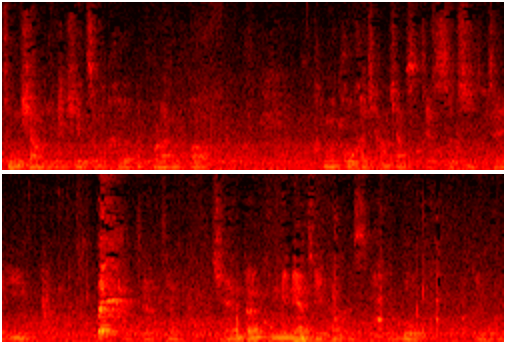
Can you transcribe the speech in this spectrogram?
纵向的一些整合，不然的话，因为库克强项是在设计、在应用，在在前端供应链这一块还是比较弱的，所以我们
